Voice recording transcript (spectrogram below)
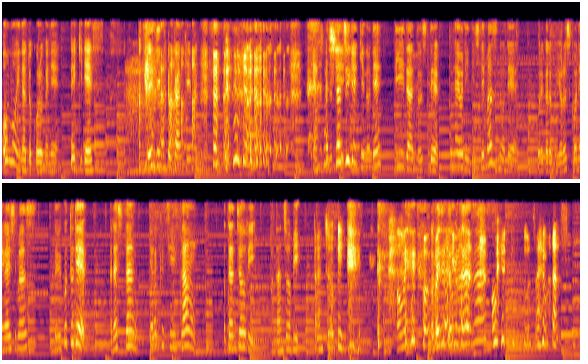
思いなところがね、素敵です。演劇と関係なく。立ち劇のね、リーダーとして頼りにしてますので、これからもよろしくお願いします。ということで、嵐さん、ギャラクシーさん、お誕生日、お誕生日、誕生日、おめでとうごおざいます。めでとうございます。おめでとうございます。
